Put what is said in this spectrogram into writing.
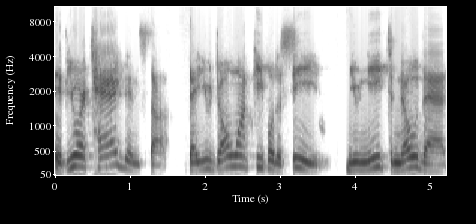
if you are tagged in stuff that you don't want people to see, you need to know that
